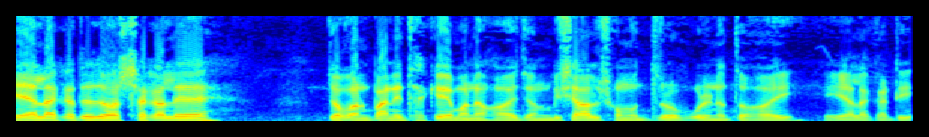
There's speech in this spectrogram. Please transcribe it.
এই এলাকাতে বর্ষাকালে যখন পানি থাকে, মনে হয় যেন বিশাল সমুদ্র পরিণত হয় এই এলাকাটি।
